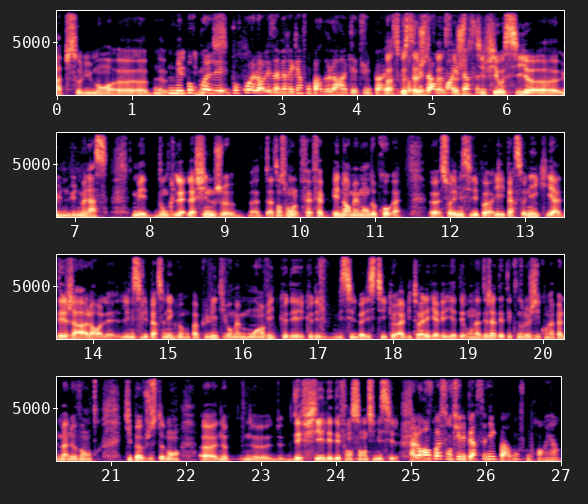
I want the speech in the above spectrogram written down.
absolument. euh, euh, Mais pourquoi, les, pourquoi alors les Américains font part de leur inquiétude, par Parce exemple, que sur ça, ces ça- ça justifie aussi euh, une, une menace. Mais donc la, la Chine, je, bah, attention, fait, fait énormément de progrès. Euh, sur les missiles hyper- hypersoniques, il y a déjà. Alors les, les missiles hypersoniques ne vont pas plus vite, ils vont même moins vite que des, que des missiles balistiques habituels. Et il y avait, il y a des- on a déjà des technologies qu'on appelle manœuvrantes qui peuvent justement euh, ne- ne- défier les défenses antimissiles. Alors en quoi sont-ils hypersoniques? Pardon, je comprends rien.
